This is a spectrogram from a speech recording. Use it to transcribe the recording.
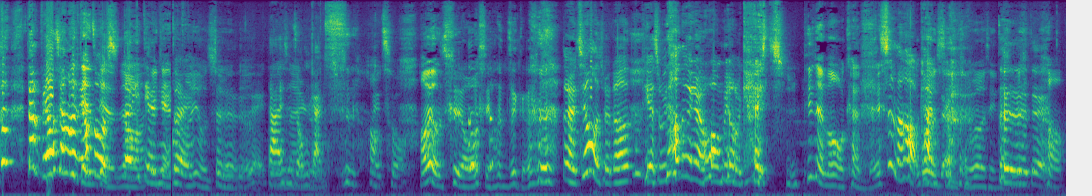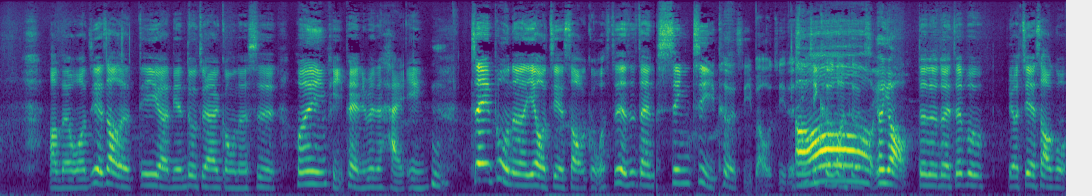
但不要像他这样做，对一点点，对，很有趣，对对对对，大概是这种感觉，没错，好有趣哦，我喜欢这个。对，其实我觉得撇除掉那个有点荒谬的开局，听起来蛮好看的，是蛮好看的，对对对对。好的，我介绍的第一个年度最爱攻呢是《婚姻匹配》里面的海英。嗯，这一部呢也有介绍过，这也是在星际特辑吧？我记得星际科幻特辑、哦、有有。对对对，这部有介绍过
